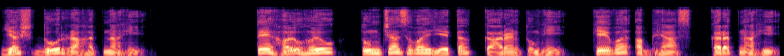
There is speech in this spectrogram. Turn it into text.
यश दूर राहत नाही. ते हळूहळू तुमच्याजवळ येतं कारण तुम्ही केवळ अभ्यास करत नाही.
